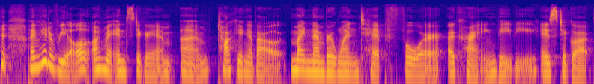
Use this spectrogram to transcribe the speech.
I made a reel on my Instagram um, talking about my number one tip for a crying baby is to go outside.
